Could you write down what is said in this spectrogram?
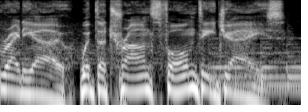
Radio with the Transform DJs.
